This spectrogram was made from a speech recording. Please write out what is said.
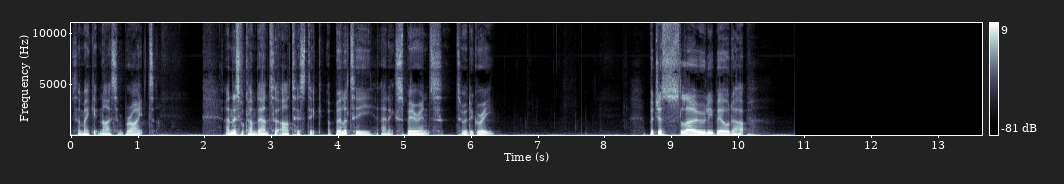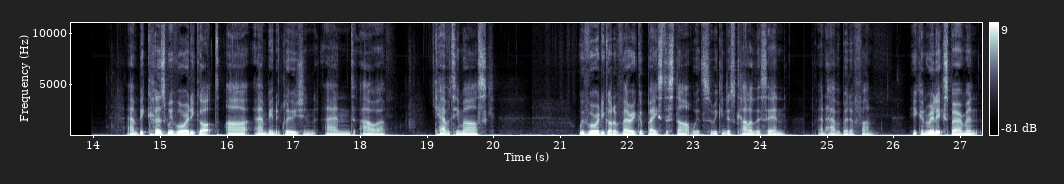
so make it nice and bright. And this will come down to artistic ability and experience to a degree. But just slowly build up And because we've already got our ambient occlusion and our cavity mask, we've already got a very good base to start with. So we can just color this in and have a bit of fun. You can really experiment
